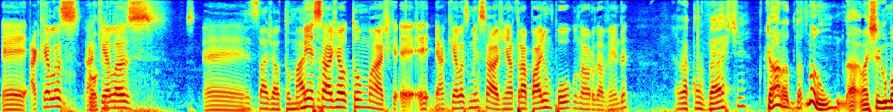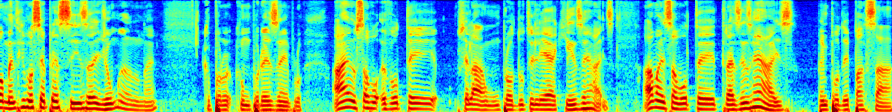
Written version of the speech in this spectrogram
É, aquelas. Coloca. Aquelas. É, Mensagem automática. mensagem automática. É, é- é aquelas mensagens atrapalham um pouco na hora da venda. Ela converte. Cara, não. Ah, Mas chega um momento que você precisa de humano, né? Co- por- Como, por exemplo, ah, eu só vou, eu vou ter, sei lá, um produto ele é 500 reais. Ah, mas eu só vou ter 300 reais para poder passar.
